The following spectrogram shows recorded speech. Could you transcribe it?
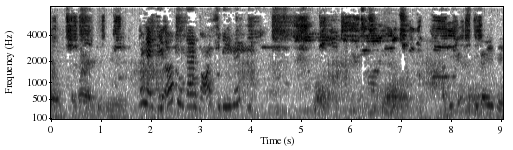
Cái Mấy này chị ớt người ta bỏ chị đi hết Anh biết cái cây gì?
